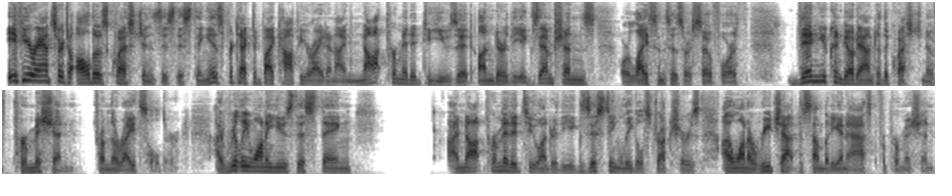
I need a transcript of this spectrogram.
If your answer to all those questions is this thing is protected by copyright and I'm not permitted to use it under the exemptions or licenses or so forth, then you can go down to the question of permission from the rights holder. I really want to use this thing. I'm not permitted to under the existing legal structures. I want to reach out to somebody and ask for permission.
